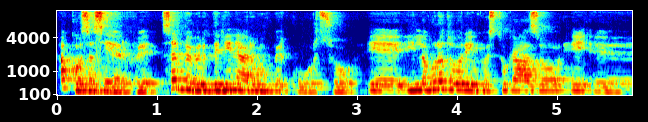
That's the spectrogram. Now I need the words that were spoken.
A cosa serve? Serve per delineare un percorso e il lavoratore in questo caso è, eh,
